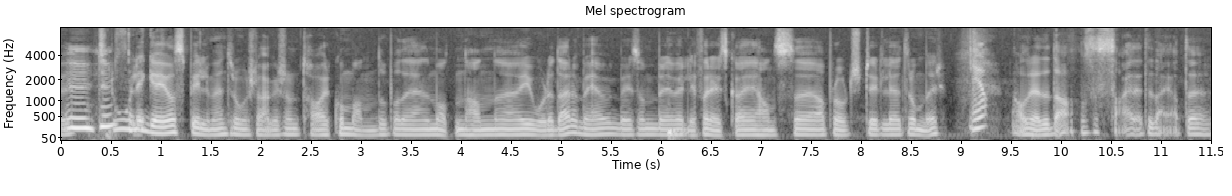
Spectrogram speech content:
Mhm. utrolig gøy å spille med en trommeslager som tar kommando på den måten han eh, gjorde der, og ble, ble, liksom, ble veldig forelska i hans eh, approach til eh, trommer Ja. allerede da. Og så sa jeg det til deg, at eh,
